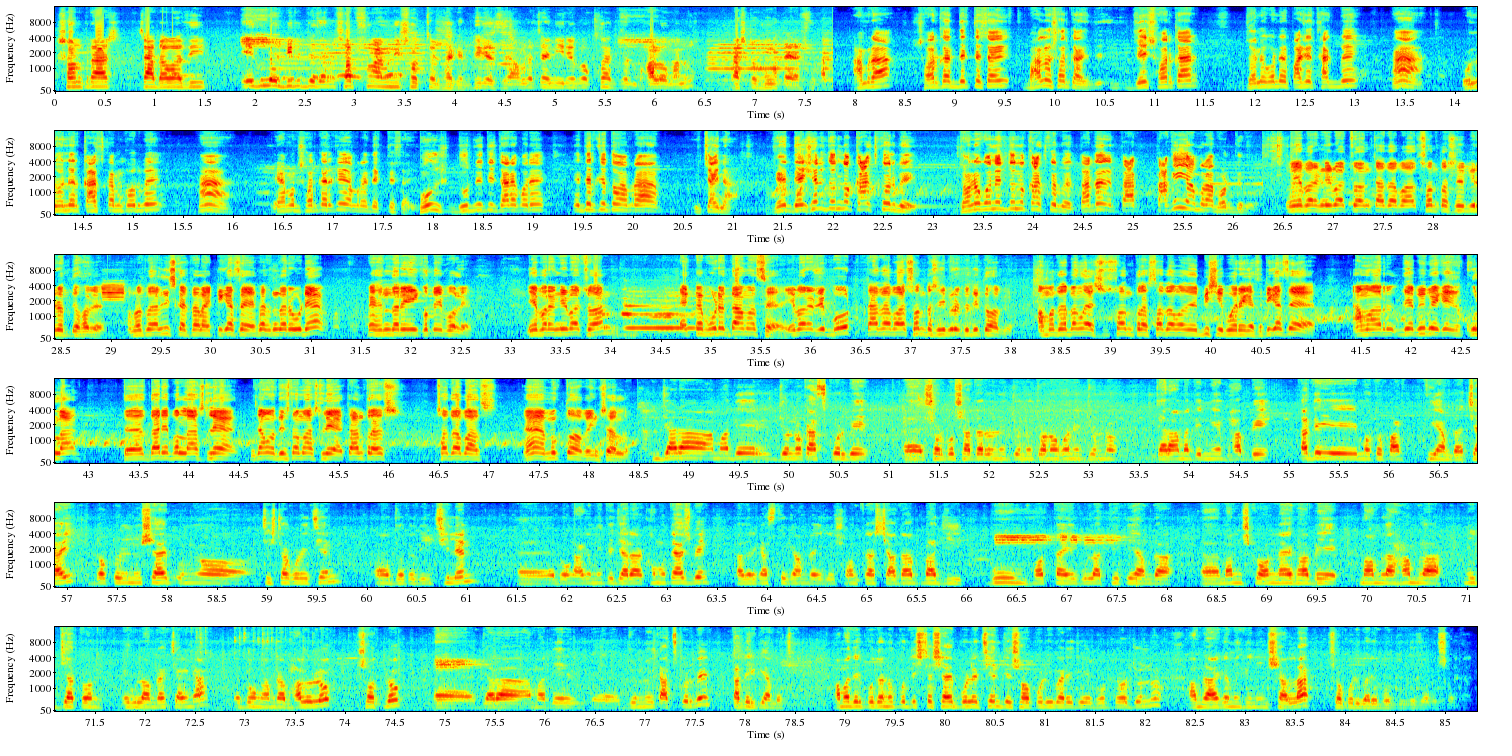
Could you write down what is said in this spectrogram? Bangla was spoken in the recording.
সন্ত্রাস চাঁদাবাজি এগুলোর বিরুদ্ধে যেন সবসময় উনি সোচ্চার থাকেন ঠিক আছে? আমরা চাই নিরপেক্ষ একজন ভালো মানুষ রাষ্ট্র ক্ষমতায় আসুক। আমরা সরকার দেখতে চাই ভালো সরকার যে- সরকার জনগণের পাশে থাকবে হ্যাঁ উন্নয়নের কাজ কাম করবে হ্যাঁ এমন সরকারকে আমরা দেখতে চাই। ঘুষ দুর্নীতি যারা করে এদেরকে তো আমরা চাই না। যে দেশের জন্য কাজ করবে জনগণের জন্য কাজ করবে তাদের তাকেই আমরা ভোট দেবো। এবারে নির্বাচন চাঁদাবাদ সন্ত্রাসের বিরুদ্ধে হবে। আমরা তো রিক্সা চালাই ঠিক আছে? প্যাসেঞ্জার উঠে প্যাসেঞ্জার এই কথাই বলে। এবারে নির্বাচন একটা ভোটের দাম আছে। এবারে ভোট চাঁদাবাদ সন্ত্রাসের বিরুদ্ধে দিতে হবে। আমাদের বাংলাদেশ সন্ত্রাস চাঁদাবাদে বেশি বেড়ে গেছে ঠিক আছে? আমার যে বিবেকে খোলা দাঁড়িয়ে পাল্লা আসলে জামাত ইসলাম আসলে সন্ত্রাস চাঁদাবাজ হ্যাঁ মুক্ত হবে ইনশাল্লাহ যারা আমাদের জন্য কাজ করবে সর্বসাধারণের জন্য, জনগণের জন্য যারা আমাদের নিয়ে ভাববে, তাদের মতো প্রার্থী আমরা চাই। ডক্টর ইনু সাহেব, উনিও চেষ্টা করেছেন যতদিন ছিলেন এবং আগামীতে যারা ক্ষমতায় আসবেন, তাদের কাছ থেকে আমরা এই যে সন্ত্রাস, চাঁদাবাজি, গুম, হত্যা, এগুলা থেকে আমরা মানুষকে অন্যায়ভাবে মামলা, হামলা, নির্যাতন, এগুলো আমরা চাই না। এবং আমরা ভালো লোক, সৎ লোক যারা আমাদের জন্যই কাজ করবে, তাদেরকে আমরা চাই। আমাদের প্রধান উপদেষ্টা সাহেব বলেছেন যে সপরিবারে যে ভোট দেওয়ার জন্য আমরা আগামী দিন ইনশাল্লাহ সপরিবারে ভোট দিতে যাব সবাই।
